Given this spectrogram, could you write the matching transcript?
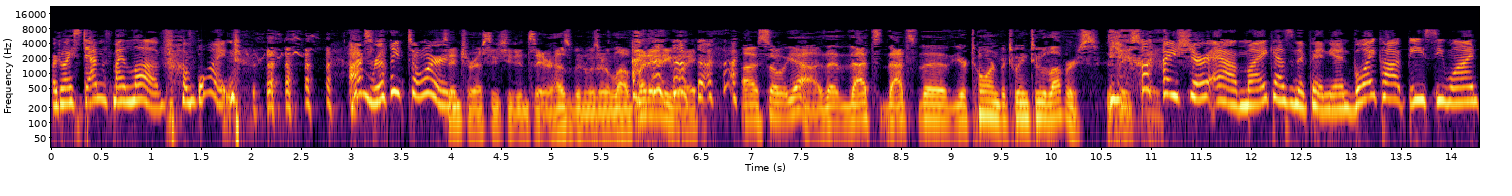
or do I stand with my love of wine? I'm really torn. It's interesting she didn't say her husband was her love, but anyway. uh, so yeah, that, that's that's the you're torn between two lovers, as they say. I sure am. Mike has an opinion. Boycott BC wine.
